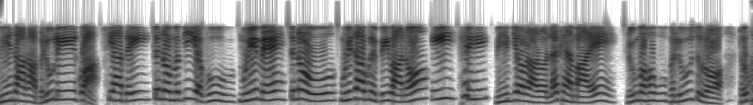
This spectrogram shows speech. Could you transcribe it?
မင်းသားကဘလူးလေးကွဆရာသိန်းကျွန်တော်မပြည့်ရဘူးမွေးမယ်ကျွန်တော်ကိုငွေစားခွင့်ပေးပါနော်အီးဟေးဟေးမင်းပြောတာတော့လက်ခံပါတယ်လူမဟုတ်ဘူးဘလူးဆိုတော့ဒုက္ခ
